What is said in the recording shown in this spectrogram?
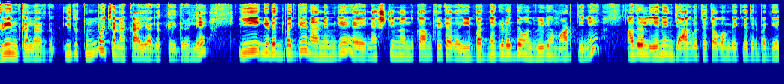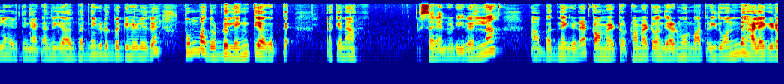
ಗ್ರೀನ್ ಕಲರ್ದು. ಇದು ತುಂಬ ಚೆನ್ನಾಗಿ ಕಾಯಿ ಆಗುತ್ತೆ ಇದರಲ್ಲಿ. ಈ ಗಿಡದ ಬಗ್ಗೆ ನಾನು ನಿಮಗೆ ನೆಕ್ಸ್ಟ್ ಇನ್ನೊಂದು ಕಂಪ್ಲೀಟಾಗಿ ಈ ಬದನೆ ಗಿಡದ್ದೇ ಒಂದು ವೀಡಿಯೋ ಮಾಡ್ತೀನಿ. ಅದರಲ್ಲಿ ಏನೇನು ಜಾಗ್ರತೆ ತೊಗೊಬೇಕು ಇದ್ರ ಬಗ್ಗೆ ಎಲ್ಲ ಹೇಳ್ತೀನಿ. ಯಾಕಂದರೆ ಈಗ ಬದನೆ ಗಿಡದ ಬಗ್ಗೆ ಹೇಳಿದರೆ ತುಂಬ ದೊಡ್ಡ ಲೆಂಗ್ತಿ ಆಗುತ್ತೆ. ಓಕೆನಾ ಸರಿ ನೋಡಿ, ಇವೆಲ್ಲ ಬದನೆ ಗಿಡ, ಟೊಮೆಟೊ. ಟೊಮೆಟೊ ಒಂದು ಎರಡು ಮೂರು ಮಾತ್ರ. ಇದು ಒಂದೇ ಹಳೆ ಗಿಡ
